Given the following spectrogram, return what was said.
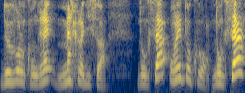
devant le Congrès mercredi soir. Donc ça, on est au courant. Donc ça,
